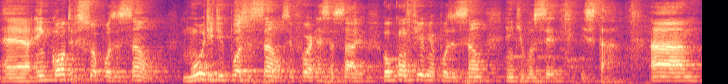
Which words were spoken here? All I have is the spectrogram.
É, encontre sua posição. Mude de posição se for necessário, ou confirme a posição em que você está. Ah,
